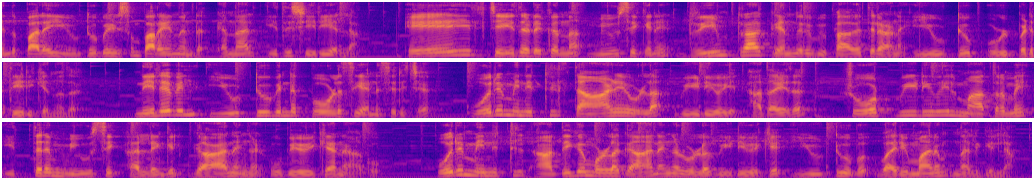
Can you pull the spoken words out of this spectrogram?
എന്ന് പല യൂട്യൂബേഴ്സും പറയുന്നുണ്ട്. എന്നാൽ ഇത് ശരിയല്ല. എ ഐയിൽ ചെയ്തെടുക്കുന്ന മ്യൂസിക്കിന് ഡ്രീം ട്രാക്ക് എന്നൊരു വിഭാഗത്തിലാണ് യൂട്യൂബ് ഉൾപ്പെടുത്തിയിരിക്കുന്നത്. നിലവിൽ യൂട്യൂബിന്റെ പോളിസി അനുസരിച്ച് ഒരു മിനിറ്റിൽ താഴെയുള്ള വീഡിയോയിൽ അതായത് ഷോർട്ട് വീഡിയോയിൽ മാത്രമേ ഇത്തരം മ്യൂസിക് അല്ലെങ്കിൽ ഗാനങ്ങൾ ഉപയോഗിക്കാനാകൂ. ഒരു മിനിറ്റിൽ അധികമുള്ള ഗാനങ്ങളുള്ള വീഡിയോയ്ക്ക് യൂട്യൂബ് വരുമാനം നൽകില്ല.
